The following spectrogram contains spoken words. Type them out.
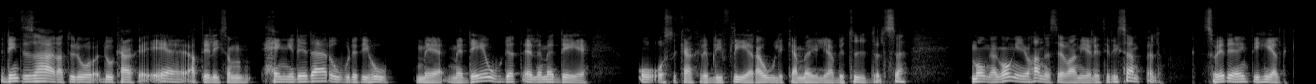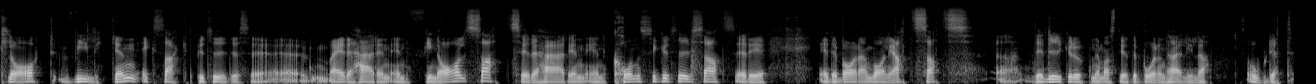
Det är inte så här att du då, då kanske är att det liksom hänger det där ordet ihop med, med det ordet eller med det och, och så kanske det blir flera olika möjliga betydelser. Många gånger i Johannesevangeliet till exempel så är det inte helt klart vilken exakt betydelse. Eh, är det här en, en finalsats? Är det här en, en konsekutiv sats? Är det, är det bara en vanlig att-sats? Det dyker upp när man stöter på den här lilla ordet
